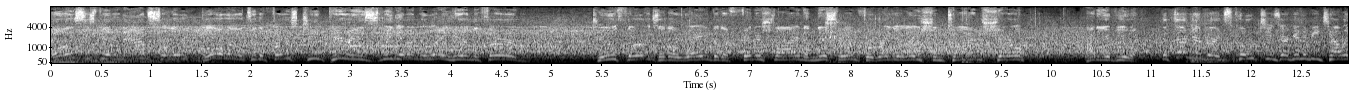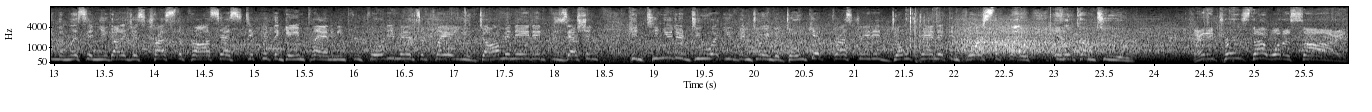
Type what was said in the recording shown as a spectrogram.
Well, this has been an absolute blowout through the first two periods as we get underway here in the third. Two-thirds of the way to the finish line, and this one for regulation time. Cheryl, how do you view it? The Thunderbirds coaches are going to be telling them, listen, you got to just trust the process, stick with the game plan. I mean, through 40 minutes of play, you've dominated possession. Continue to do what you've been doing, but don't get frustrated. Don't panic and force the play. It'll come to you. And he turns that one aside.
